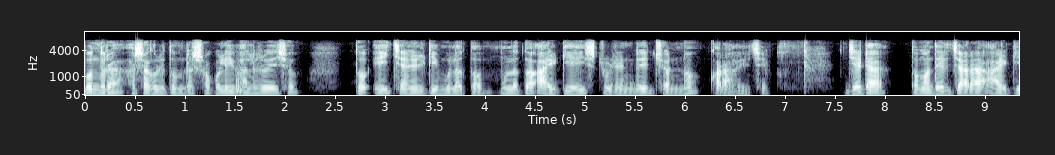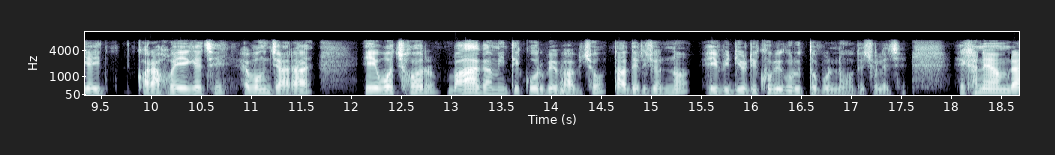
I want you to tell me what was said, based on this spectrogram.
বন্ধুরা, আশা করি তোমরা সকলেই ভালো রয়েছো। তো এই চ্যানেলটি মূলত মূলত আইটিআই স্টুডেন্টদের জন্য করা হয়েছে। যেটা তোমাদের যারা আইটিআই করা হয়ে গেছে এবং যারা এবছর বা আগামীতে করবে ভাবছ, তাদের জন্য এই ভিডিওটি খুবই গুরুত্বপূর্ণ হতে চলেছে। এখানে আমরা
